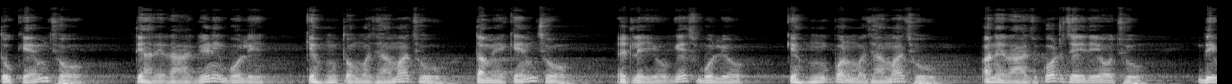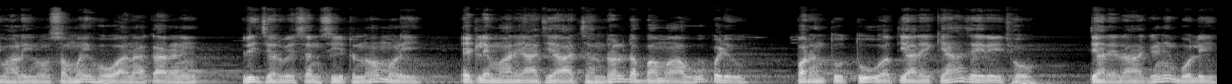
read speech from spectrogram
તું કેમ છો? ત્યારે રાગીણી બોલી કે હું તો મજામાં છું. તમે કેમ છો? એટલે યોગેશ બોલ્યો કે હું પણ મજામાં છું અને રાજકોટ જઈ રહ્યો છું. દિવાળીનો સમય હોવાના કારણે રિઝર્વેશન સીટ ન મળી, એટલે મારે આજે આ જનરલ ડબ્બામાં આવવું પડ્યું. પરંતુ તું અત્યારે ક્યાં જઈ રહી છો? ત્યારે રાગીણી બોલી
